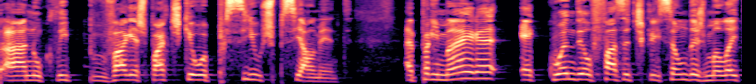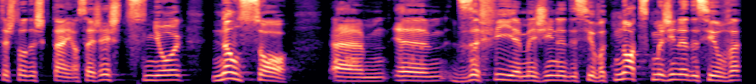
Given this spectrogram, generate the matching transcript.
há no clipe várias partes que eu aprecio especialmente. A primeira é quando ele faz a descrição das maleitas todas que tem. Ou seja, este senhor não só um, um, desafia Magina da Silva, que note-se que Magina da Silva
